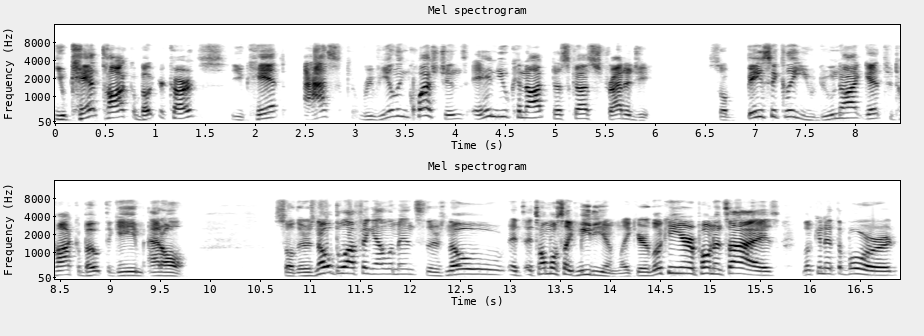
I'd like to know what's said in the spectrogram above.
You can't talk about your cards, you can't ask revealing questions, and you cannot discuss strategy. So basically, you do not get to talk about the game at all. So there's no bluffing elements. There's no. It's, it's almost like medium. Like you're looking your opponent's eyes, looking at the board,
